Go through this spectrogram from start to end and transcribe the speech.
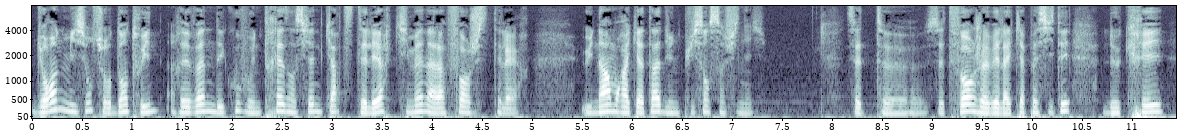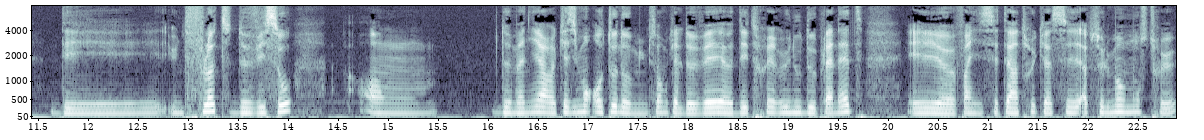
Durant une mission sur Dantooine, Revan découvre une très ancienne carte stellaire qui mène à la Forge stellaire, une arme Rakata d'une puissance infinie. Euh, cette, forge avait la capacité de créer une flotte de vaisseaux de manière quasiment autonome. Il me semble qu'elle devait euh, détruire une ou deux planètes et enfin c'était un truc assez absolument monstrueux.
